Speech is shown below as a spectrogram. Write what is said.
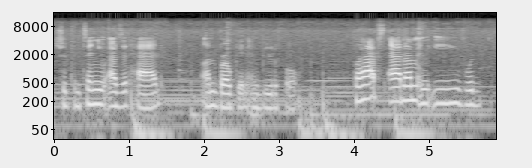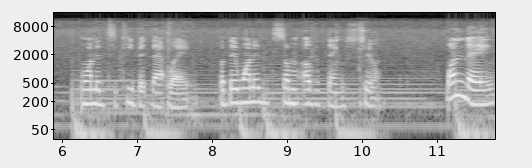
should continue as it had, unbroken and beautiful. Perhaps Adam and Eve would wanted to keep it that way, but they wanted some other things too. One day,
